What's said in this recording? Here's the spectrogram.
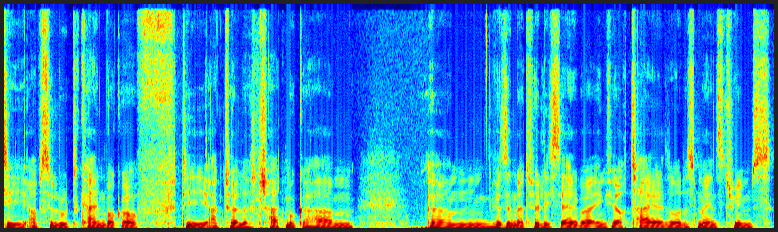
die absolut keinen Bock auf die aktuelle Chartmucke haben. Ähm, wir sind natürlich selber irgendwie auch Teil so des Mainstreams,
